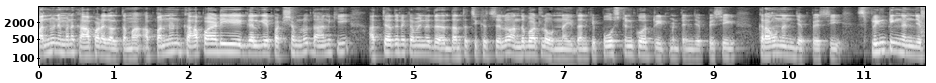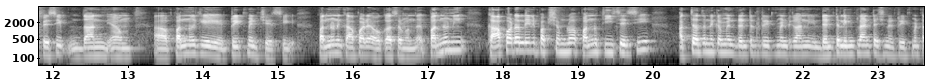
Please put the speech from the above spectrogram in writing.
పన్నుని ఏమైనా కాపాడగలుగుతామా? ఆ పన్నుని కాపాడగలిగే పక్షంలో దానికి అత్యాధునికమైన ద- దంత చికిత్సలు అందుబాటులో ఉన్నాయి. దానికి పోస్ట్ అండ్ కోర్ ట్రీట్మెంట్ అని చెప్పేసి క్రౌన్ అని చెప్పేసి స్ప్లింటింగ్ అని చెప్పేసి దాన్ని పన్నుకి ట్రీట్మెంట్ చేసి పన్నుని కాపాడే అవకాశం ఉంది. పన్నుని కాపాడలేని పక్షంలో ఆ పన్ను తీసేసి అత్యాధునికమైన డెంటల్ ట్రీట్మెంట్ కానీ డెంటల్ ఇంప్లాంటేషన్ ట్రీట్మెంట్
